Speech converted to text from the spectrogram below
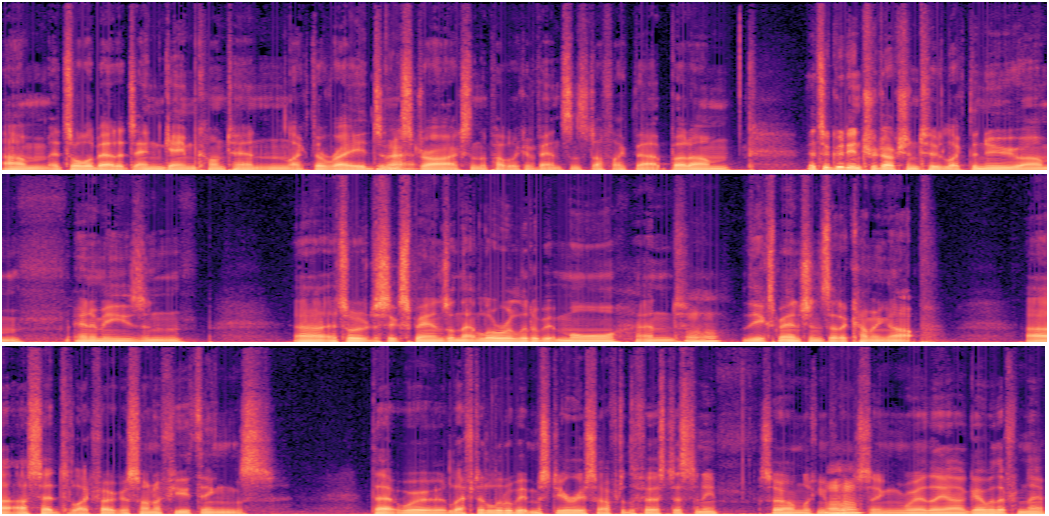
Um, it's all about its end game content and like the raids and Right. the strikes and the public events and stuff like that. But um, it's a good introduction to like the new um enemies and uh, it sort of just expands on that lore a little bit more and Mhm. the expansions that are coming up uh, are said to like focus on a few things that were left a little bit mysterious after the first Destiny. So I'm looking forward Mhm. to seeing where they uh, go with it from there.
